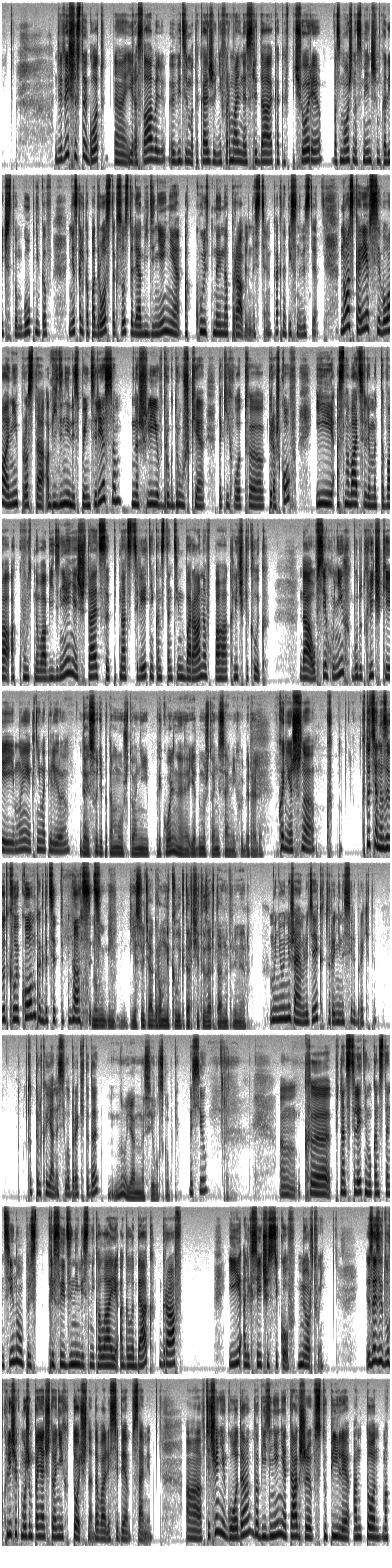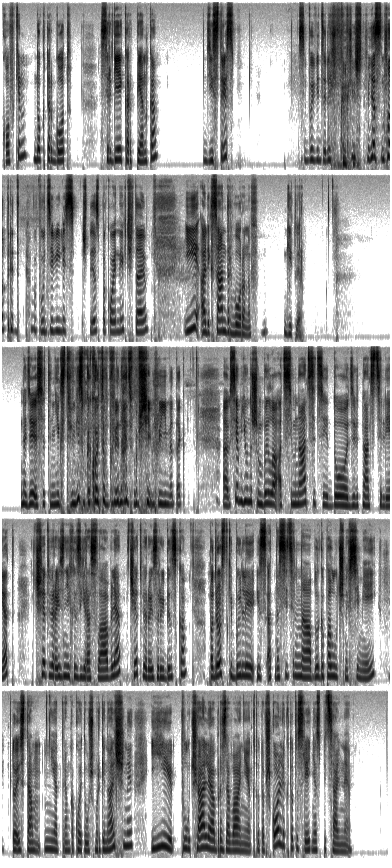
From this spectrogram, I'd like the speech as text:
2006 год, э, Ярославль, видимо, такая же неформальная среда, как и в Печоре, возможно, с меньшим количеством гопников. Несколько подросток создали объединение оккультной направленности, как написано везде. Но, скорее всего, они просто объединились по интересам, нашли в друг дружке таких вот э, пирожков, и основателем этого оккультного объединения считается 15-летний Константин Баранов по кличке Клык. Да, у всех у них будут клички, и мы к ним апеллируем. Да, и судя по тому, что они прикольные, я думаю, что они сами их выбирали. Конечно. Кто тебя назовет клыком, когда тебе 15? Ну, если у тебя огромный клык торчит изо рта, например. Мы не унижаем людей, которые не носили брекеты. Тут только я носила брекеты, да? Ну, я носил скобки. Носил. М, К 15-летнему Константину прис- присоединились Николай Оголобяк, граф, и Алексей Чистяков, мертвый. Из этих двух кличек можем понять, что они их точно давали себе сами. А, В течение года в объединение также вступили Антон Маковкин, доктор Год, Сергей Карпенко, Дистрис. Если вы видели, как Миша на меня смотрит, вы бы удивились, что я спокойно их читаю. И Александр Воронов, Гитлер. Надеюсь, это не экстремизм какой-то упоминать вообще его имя так. А, Всем юношам было от 17 до 19 лет. Четверо из них из Ярославля, четверо из Рыбинска. Подростки были из относительно благополучных семей, то есть там нет прям какой-то уж маргинальщины, и получали образование. Кто-то в школе, кто-то среднее специальное.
